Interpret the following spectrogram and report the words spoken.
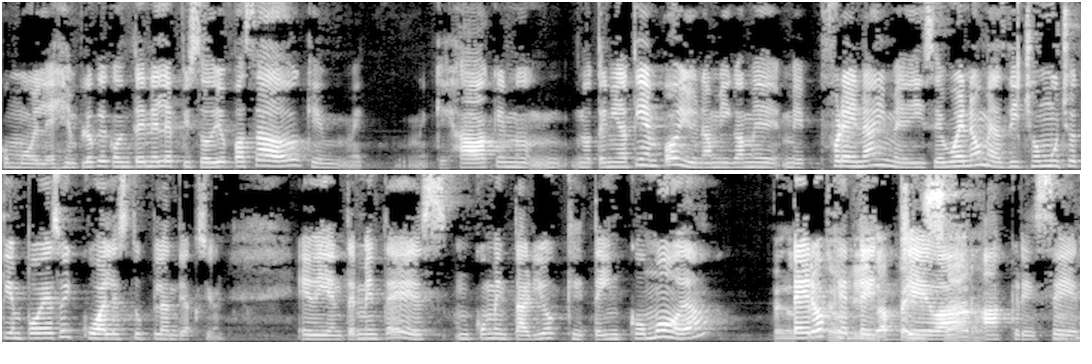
como el ejemplo que conté en el episodio pasado, que me, quejaba que no, tenía tiempo y una amiga me, frena y me dice, bueno, me has dicho mucho tiempo eso y cuál es tu plan de acción. Evidentemente es un comentario que te incomoda, pero, que te lleva a crecer.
